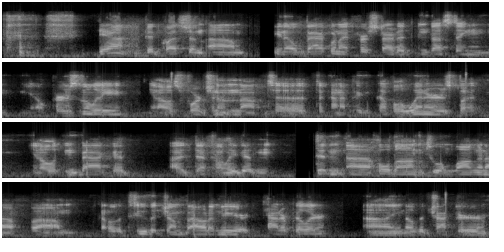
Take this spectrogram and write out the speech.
yeah, good question. Um, you know, back when I first started investing, you know, personally, you know, I was fortunate enough to to kind of pick a couple of winners, but you know, looking back, I, I definitely didn't didn't uh, hold on to them long enough. Um, kind of the two that jump out at me are Caterpillar, uh, you know, the tractor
